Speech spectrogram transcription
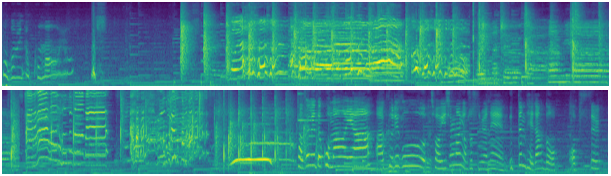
버금이도 고마워요 뭐야? 얼마 축하합니다 박음이도 고마워요 아 그리고 저희 신랑이 없었으면 은 으뜸 대장도 없을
